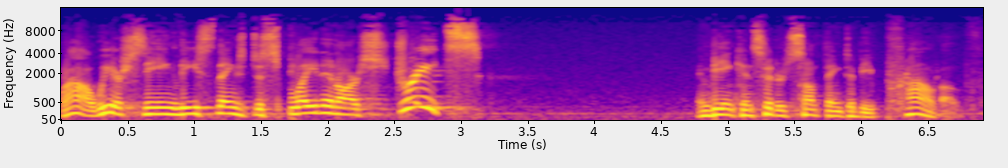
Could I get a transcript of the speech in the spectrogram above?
Wow, we are seeing these things displayed in our streets and being considered something to be proud of.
